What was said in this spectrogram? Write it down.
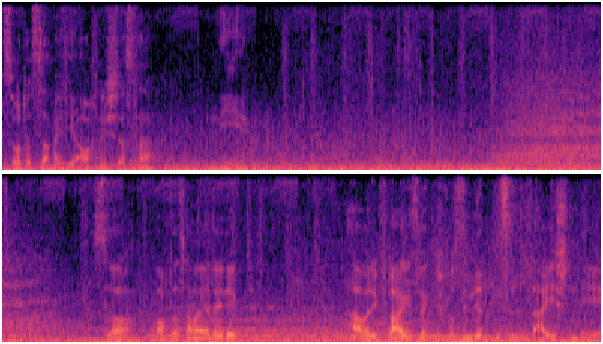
So, das ist aber hier auch nicht das, ne? Nee. So, auch das haben wir erledigt. Aber die Frage ist wirklich, wo sind denn diese Leichen, eh?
